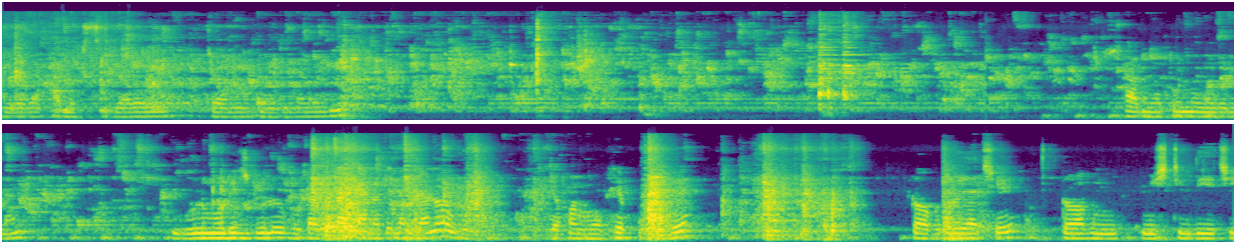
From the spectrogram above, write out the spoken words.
ধরে রাখা মিক্সি জলে জল দিয়ে দিলাম আমি। স্বাদ মতো নুন দিলাম। গোলমরিচগুলো গোটা গোটা কেন দিলাম জানো? যখন মুখে পড়বে টক দই আছে, টক মিষ্টি দিয়েছি,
